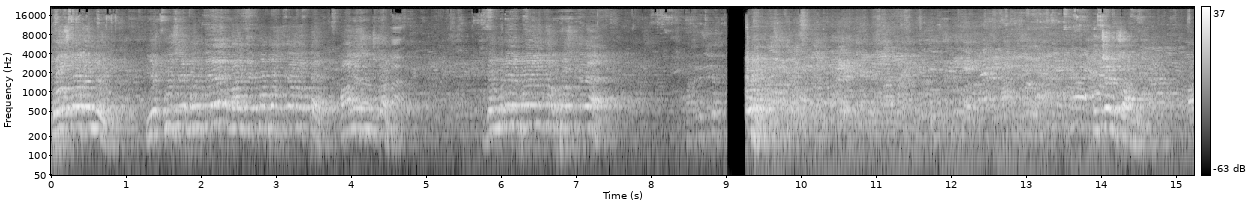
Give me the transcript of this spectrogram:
చూసుకోకండి ఎక్కువసేపు ఉంటే వాళ్ళకి ఎక్కువ పుస్తకాలు వస్తాయి ఆలోచించుకోండి గమ్మున వెళ్ళిపోయాక ఒక పుస్తకమే కూర్చోండి స్వామి ఆ,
